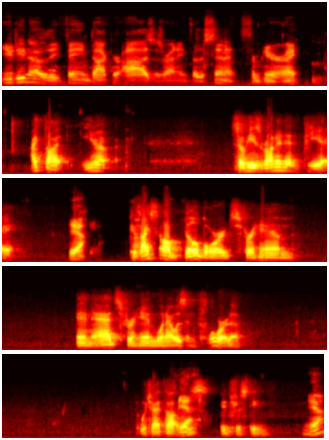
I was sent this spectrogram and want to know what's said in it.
you do know the famed Dr. Oz is running for the Senate from here, right? I thought, you know, so he's running in PA. Yeah. Because I saw billboards for him and ads for him when I was in Florida, which I thought yeah. was interesting. Yeah,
